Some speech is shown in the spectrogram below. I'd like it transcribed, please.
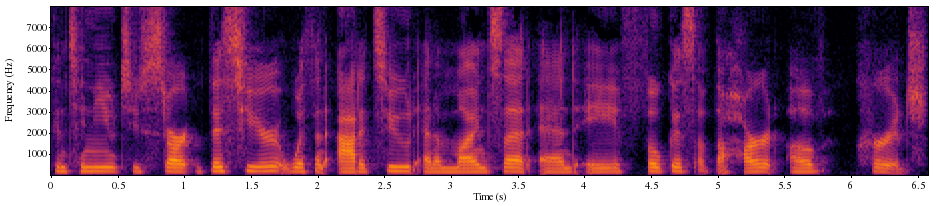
continue to start this year with an attitude and a mindset and a focus of the heart of courage,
